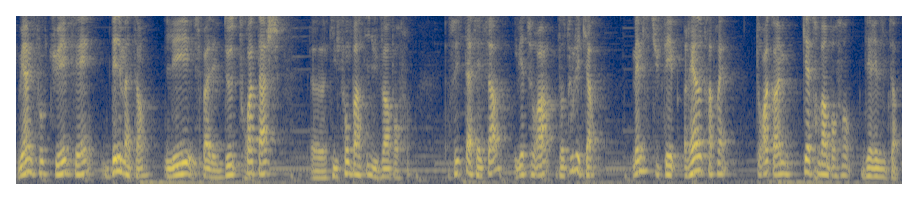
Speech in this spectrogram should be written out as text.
eh bien, il faut que tu aies fait dès le matin les, je sais pas, les 2-3 tâches euh, qui font partie du 20%. Parce que si tu as fait ça, eh bien, tu auras, dans tous les cas, même si tu fais rien d'autre après, tu auras quand même 80% des résultats.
